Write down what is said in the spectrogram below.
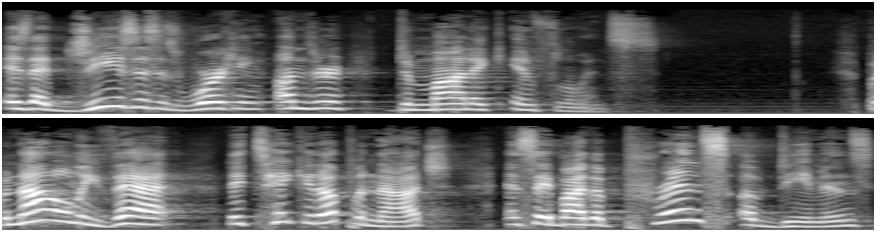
is that Jesus is working under demonic influence. But not only that, they take it up a notch and say, by the prince of demons,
